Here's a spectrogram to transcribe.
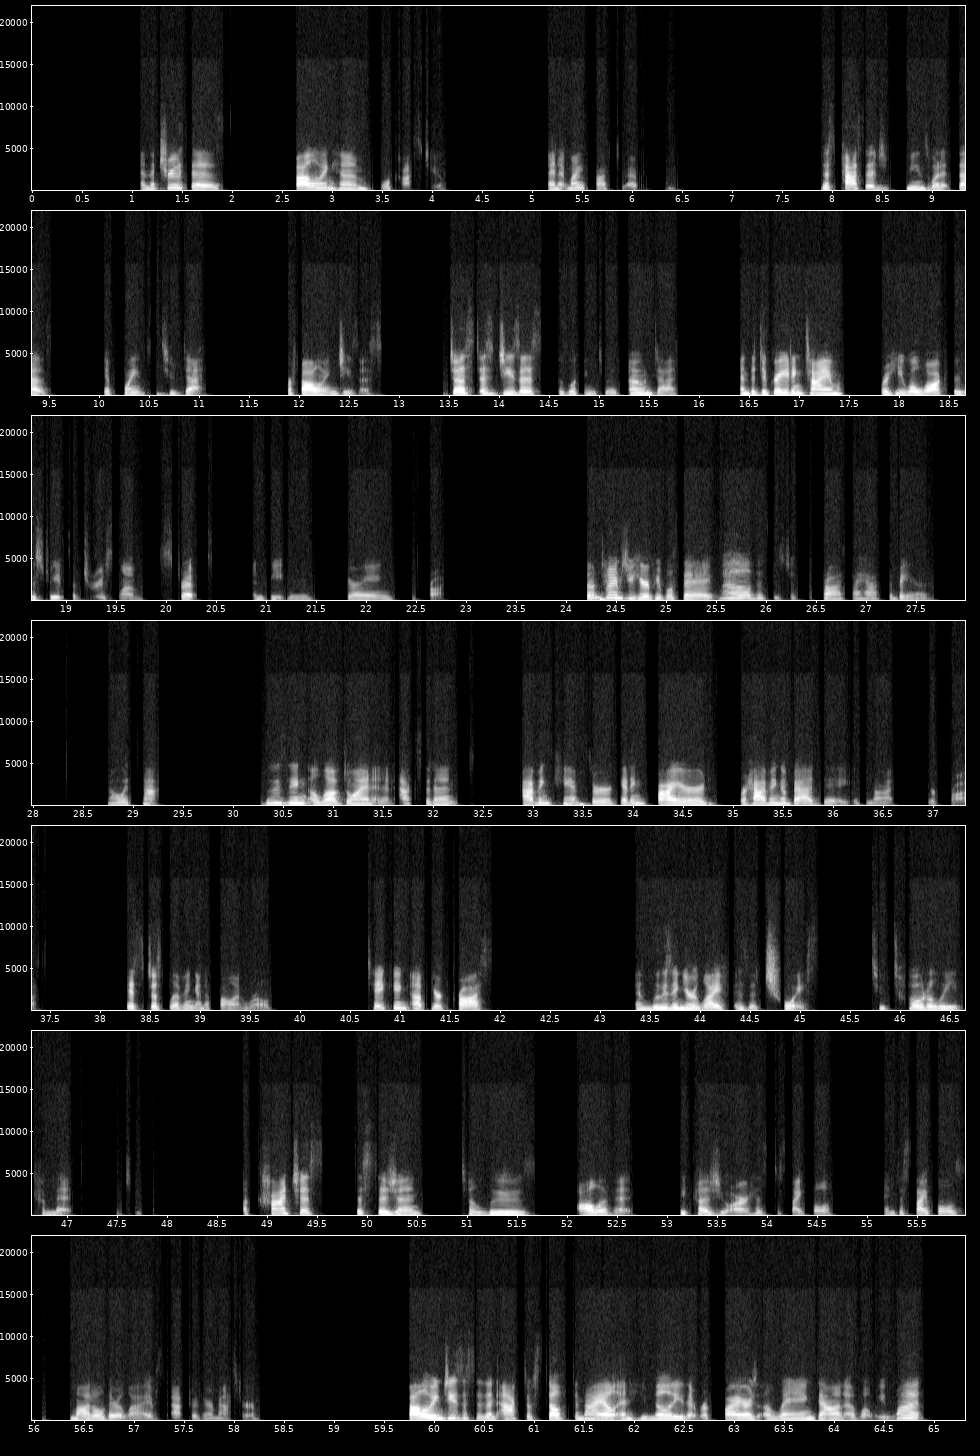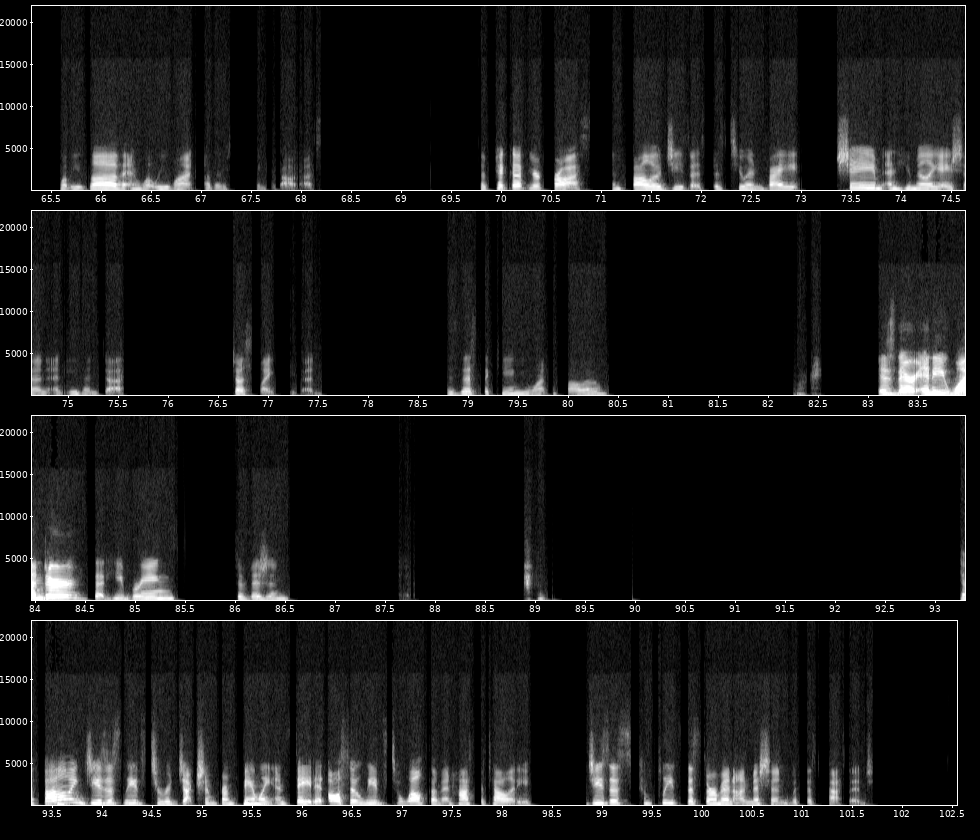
And the truth is, following him will cost you, and it might cost you everything. This passage means what it says it points to death for following Jesus. Just as Jesus is looking to his own death and the degrading time where he will walk through the streets of Jerusalem, stripped and beaten, carrying his cross. Sometimes you hear people say, Well, this is just the cross I have to bear. No, it's not. Losing a loved one in an accident, having cancer, getting fired, or having a bad day is not your cross. It's just living in a fallen world. Taking up your cross and losing your life is a choice to totally commit to Jesus, a conscious decision to lose all of it because you are his disciple. And disciples model their lives after their master. Following Jesus is an act of self denial and humility that requires a laying down of what we want, what we love, and what we want others to think about us. To pick up your cross and follow Jesus is to invite shame and humiliation and even death, just like he did. Is this the king you want to follow? Is there any wonder that he brings division? If following Jesus leads to rejection from family and state, it also leads to welcome and hospitality. Jesus completes the sermon on mission with this passage.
